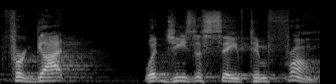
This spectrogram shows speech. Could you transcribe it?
forgot what Jesus saved him from.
